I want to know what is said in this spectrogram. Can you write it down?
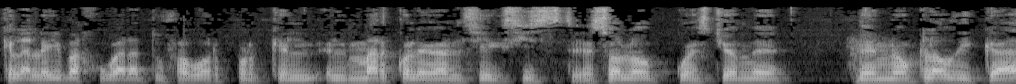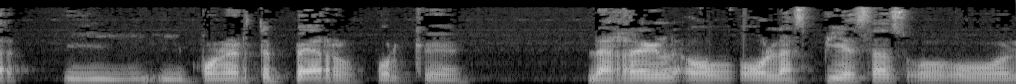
que la ley va a jugar a tu favor, porque el, marco legal sí existe. Es solo cuestión de, no claudicar y ponerte perro, porque las reglas o, las piezas o,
